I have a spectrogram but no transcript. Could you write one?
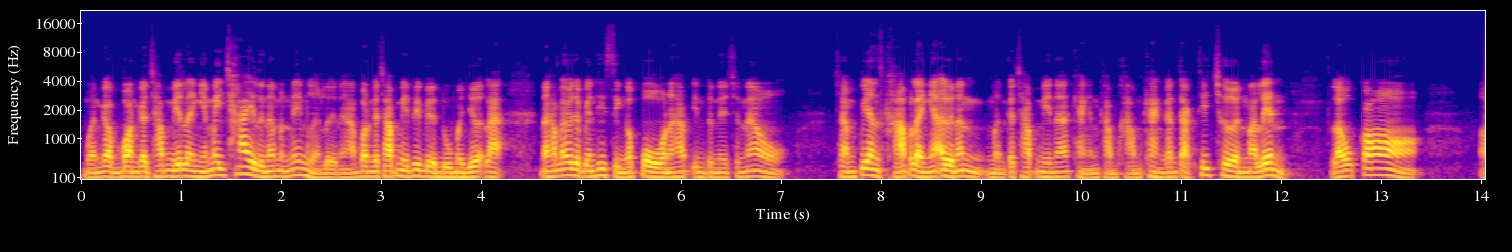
เหมือนกับบอลกระชับมิตรอะไรเงี้ยไม่ใช่เลยนะมันไม่เหมือนเลยนะครับบอลกระชับมิตรพี่เบลดูมาเยอะแล้วนะครับไม่ว่าจะเป็นที่สิงคโปร์นะครับ international แชมเปี้ยนส์คัพอะไรเงี้ยเออนั่นเหมือนกระชับมิตรนะแข่งกันขำๆแข่งกันจากที่เชิญมาเล่น แล้วก็อ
